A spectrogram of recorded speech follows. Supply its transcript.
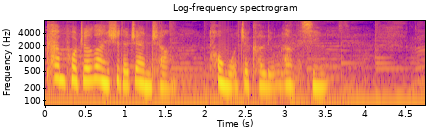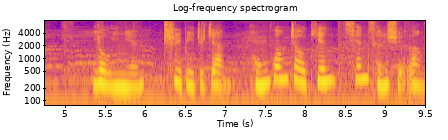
看破这乱世的战场，痛我这颗流浪的心。又一年赤壁之战，红光照天，千层雪浪，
